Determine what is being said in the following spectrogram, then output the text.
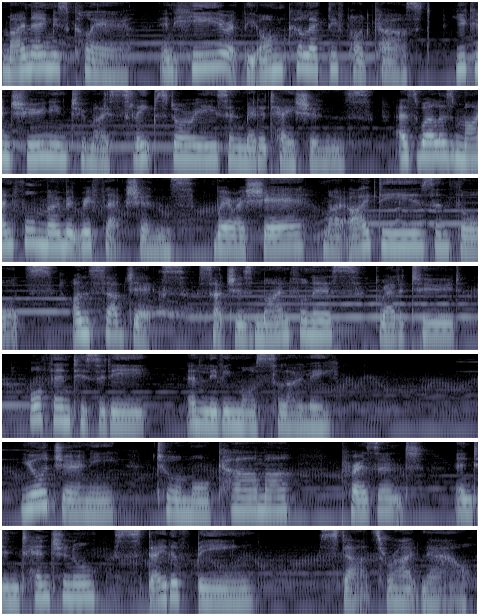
My name is Claire, and here at the Om Collective podcast, you can tune into my sleep stories and meditations, as well as mindful moment reflections, where I share my ideas and thoughts on subjects such as mindfulness, gratitude, authenticity, and living more slowly. Your journey to a more calmer, present, and intentional state of being starts right now.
